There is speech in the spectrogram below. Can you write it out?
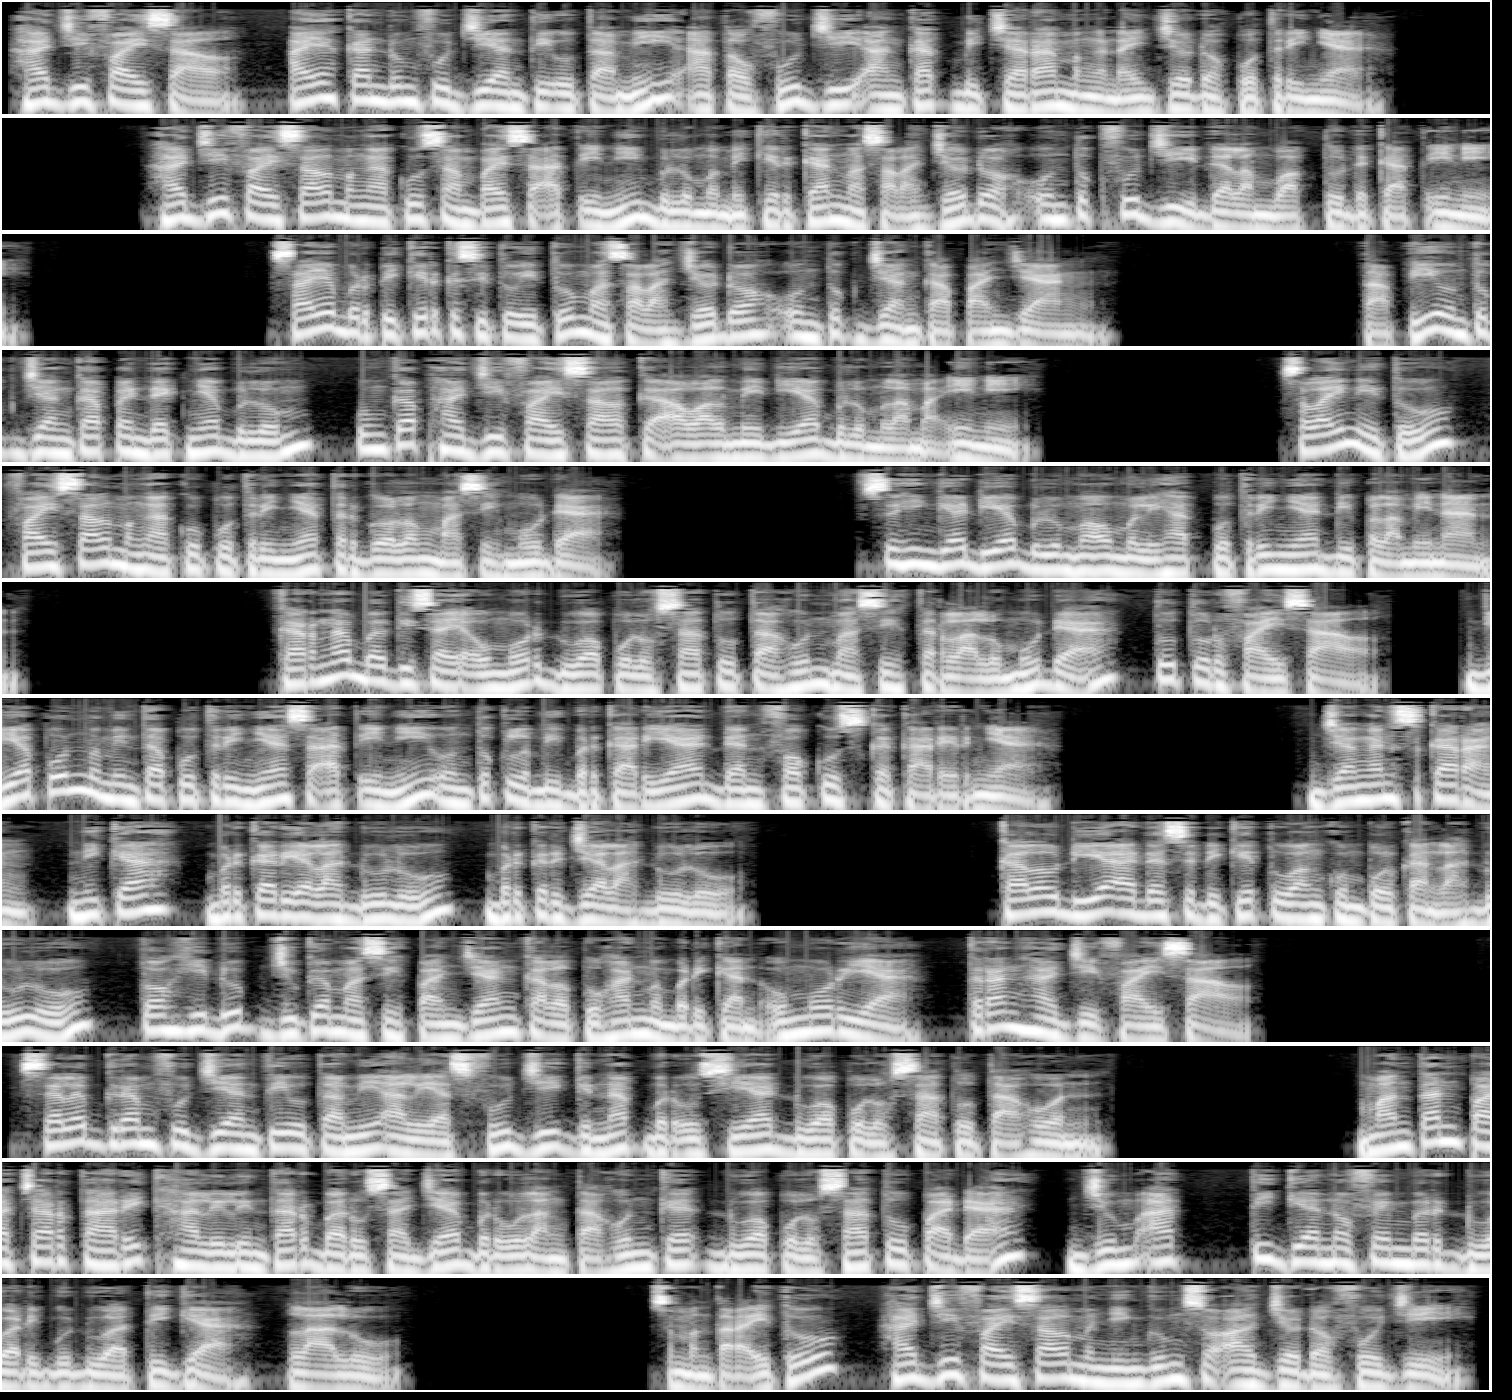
Haji Faisal, ayah kandung Fujianti Utami atau Fuji angkat bicara mengenai jodoh putrinya. Haji Faisal mengaku sampai saat ini belum memikirkan masalah jodoh untuk Fuji dalam waktu dekat ini. Saya berpikir ke situ itu masalah jodoh untuk jangka panjang. Tapi untuk jangka pendeknya belum, ungkap Haji Faisal ke awal media belum lama ini. Selain itu, Faisal mengaku putrinya tergolong masih muda. Sehingga dia belum mau melihat putrinya di pelaminan. Karena bagi saya umur 21 tahun masih terlalu muda, tutur Faisal. Dia pun meminta putrinya saat ini untuk lebih berkarya dan fokus ke karirnya. Jangan sekarang, nikah, berkaryalah dulu, bekerjalah dulu. Kalau dia ada sedikit uang kumpulkanlah dulu, toh hidup juga masih panjang kalau Tuhan memberikan umur ya, terang Haji Faisal. Selebgram Fujianti Utami alias Fuji genap berusia 21 tahun. Mantan pacar Tarik Halilintar baru saja berulang tahun ke-21 pada Jumat 3 November 2023 lalu. Sementara itu, Haji Faisal menyinggung soal jodoh Fuji.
